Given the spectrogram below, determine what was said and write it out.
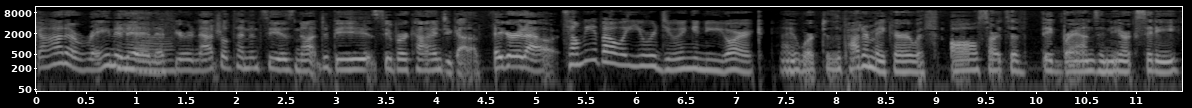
gotta rein it in. If your natural tendency is not to be super kind, you gotta figure it out. Tell me about what you were doing in New York. I worked as a pattern maker with all sorts of big brands in New York City.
